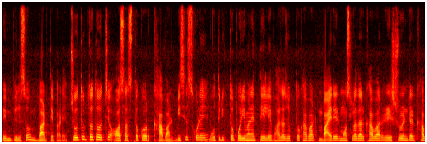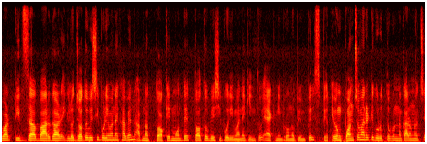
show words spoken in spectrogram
পিম্পলসও বাড়তে পারে। চতুর্থত হচ্ছে অস্বাস্থ্যকর খাবার, বিশেষ করে অতিরিক্ত পরিমাণে তেলে ভাজাযুক্ত খাবার, বাইরের মশলাদার খাবার রেস্টুরেন্টের খাবার পিৎজা বার্গার এগুলো যত বেশি পরিমাণে খাবেন, আপনার ত্বকের মধ্যে তত বেশি পরিমাণে কিন্তু একনি ব্রণ পিম্পলস বের এবং পঞ্চম আর একটি গুরুত্বপূর্ণ কারণ হচ্ছে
